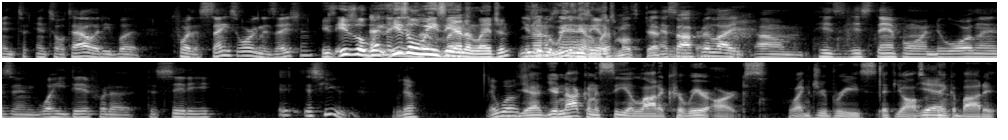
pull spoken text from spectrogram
in t- in totality, but for the Saints organization, He's he's a That he's a a Louisiana legend. legend. You He's know a what I'm saying? Louisiana Louisiana- legend, most definitely. and so I bro. feel like um his his stamp on New Orleans and what he did for the the city, it, it's huge. Yeah, it was. Yeah, you're not gonna see a lot of career arcs like Drew Brees if you also Yeah. think about it.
